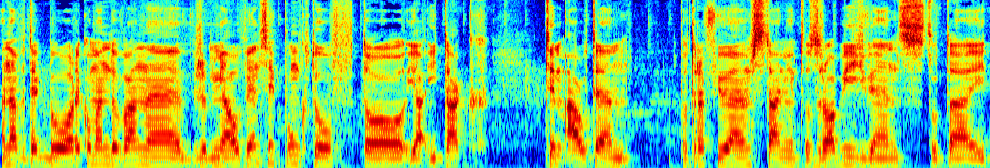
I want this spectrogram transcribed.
a nawet jak było rekomendowane, żeby miało więcej punktów, to ja i tak tym autem potrafiłem w stanie to zrobić, więc tutaj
